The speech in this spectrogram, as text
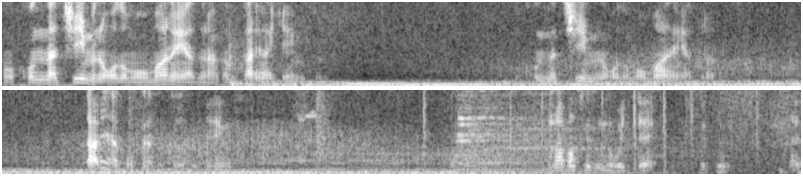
もうこんなチームのことも思わねえやつなんかと誰がゲームする？こんなチームのことも思わねえやつらと。誰やこんなやつらゲームすドラバスフェスのとこ行って、こいつ、はい。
